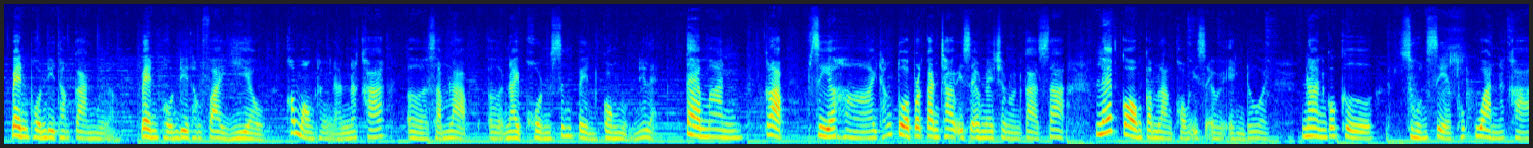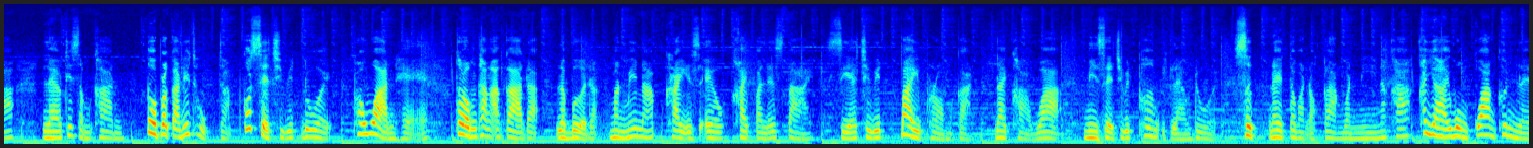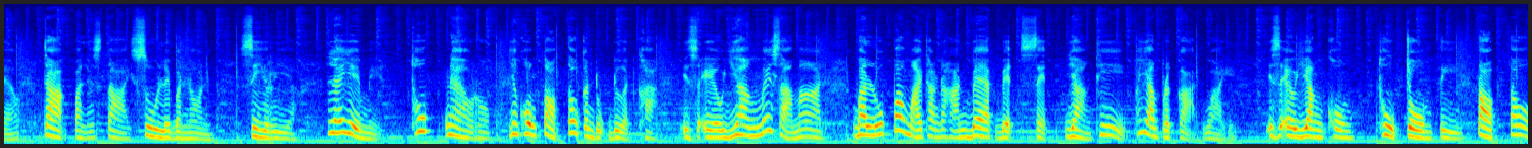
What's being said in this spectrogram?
เป็นผลดีทางการเมือง เป็นผลดีทางฝ่ายเยียว เขามองทางนั้นนะคะสำหรับนายพลซึ่งเป็นกองหนุนนี่แหละ แต่มันกลับเสียหายทั้งตัวประกันชาวอิสราเอลในฉนวนกาซาและกองกำลังของอิสราเอลเองด้วย นั่นก็คือสูญเสียทุกวันนะคะ แล้วที่สำคัญตัวประกันที่ถูกจับก็เสียชีวิตด้วย เพราะหวานแหถล่มทางอากาศอะระเบิดอะมันไม่นับใครอิสราเอลใครปาเลสไตน์เสียชีวิตไปพร้อมกัน ได้ข่าวว่า มีเสียชีวิตเพิ่มอีกแล้วด้วย ศึกในตะวันออกกลางวันนี้นะคะ ขยายวงกว้างขึ้นแล้ว จากปาเลสไตน์สู่เลบานอน ซีเรีย และเยเมนทุกแนวรบยังคงตอบโต้กันดุเดือดค่ะ อิสราเอลยังไม่สามารถบรรลุเป้าหมายทางทหารแบบเบ็ดเสร็จ อย่างที่พยายามประกาศไว้ อิสราเอลยังคงถูกโจมตี ตอบโต้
